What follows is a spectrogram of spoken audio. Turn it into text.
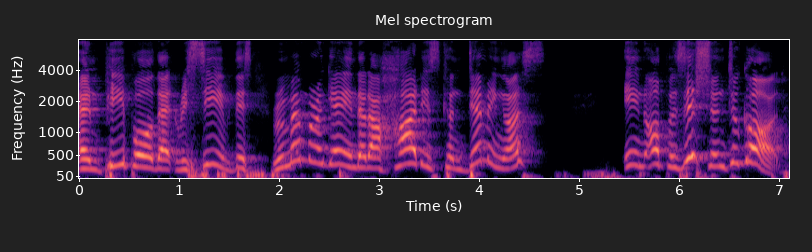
And people that receive this, remember again that our heart is condemning us in opposition to God.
